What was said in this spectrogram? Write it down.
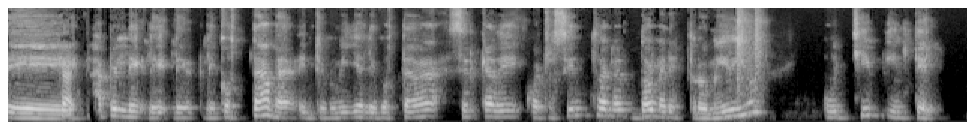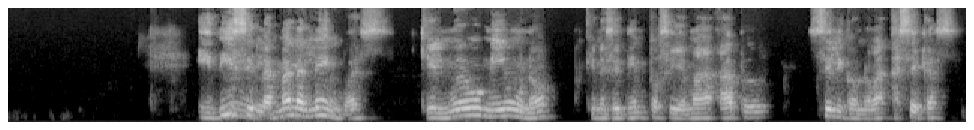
Eh, Apple le, costaba, entre comillas, le costaba cerca de 400 dólares promedio un chip Intel. Y dicen mm. las malas lenguas que el nuevo Mi 1, que en ese tiempo se llamaba Apple Silicon a secas,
